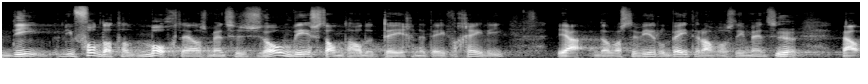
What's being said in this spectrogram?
die, die vond dat dat mocht. Hè, als mensen zo'n weerstand hadden tegen het evangelie, ja, dan was de wereld beter af als die mensen... Ja. Nou,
